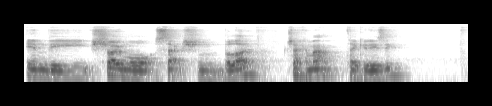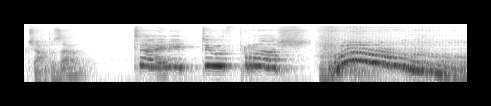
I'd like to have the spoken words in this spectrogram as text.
in the show more section below. Check them out, take it easy. Chappers out. Tiny toothbrush.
